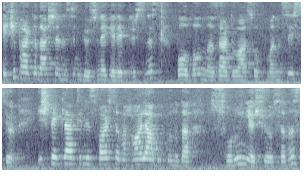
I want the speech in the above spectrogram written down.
ekip arkadaşlarınızın gözüne gelebilirsiniz. Bol bol nazar duası okumanızı istiyorum. İş beklentiniz varsa ve hala bu konuda sorun yaşıyorsanız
